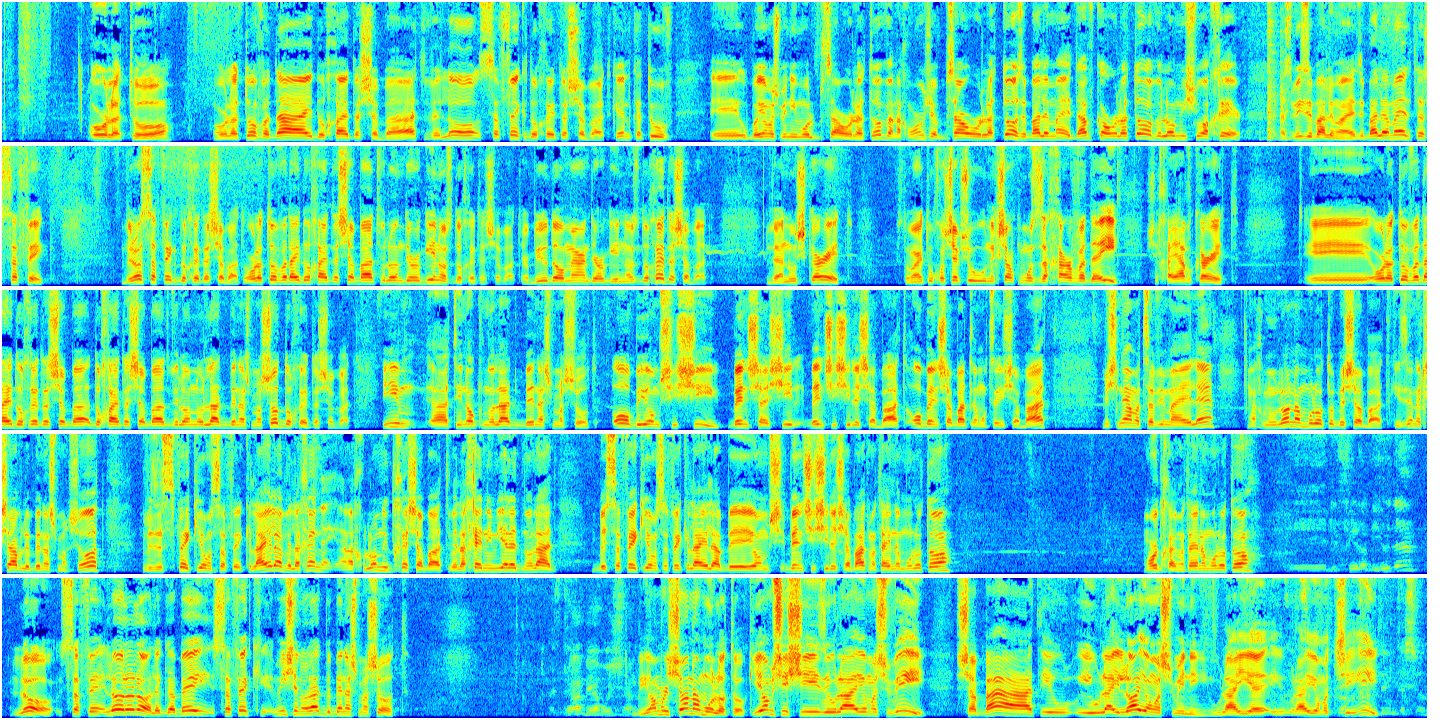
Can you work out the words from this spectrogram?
עורלתו עורלתו ודאי דוחה את השבת ולא ספק דוחה את השבת כן כתוב אה, וביום השמיני מול בשר עורלתו ואנחנו אומרים שבשר עורלתו זה בא למעט דווקא עורלתו ולא מישהו אחר אז מי זה בא למעט? זה בא למעט את הספק ולא ספק דוחה את השבת. עורלתו ודאי דוחה את השבת ולא אנדרוגינוס דוחה את השבת. רבי יהודה אומר אנדרוגינוס דוחה את השבת. ואנוש כרת. זאת אומרת הוא חושב שהוא נחשב כמו זכר ודאי שחייב כרת. אה, עורלתו ודאי דוחה את, השבת, דוחה את השבת ולא נולד בין השמשות דוחה את השבת. אם התינוק נולד בין השמשות או ביום שישי בין, שישי, בין שישי לשבת או בין שבת למוצאי שבת בשני המצבים האלה אנחנו לא נמול אותו בשבת כי זה נחשב לבין השמשות וזה ספק יום ספק לילה ולכן אנחנו לא נדחה שבת ולכן אם ילד נולד בספק יום ספק לילה ביום בין שישי לשבת מתי נמול אותו? מרדכי מתי נמול אותו? אה, לפי רבי יהודה? לא, ספק, לא, לא, לא, לגבי ספק מי שנולד בבין השמשות. ביום ראשון נמול אותו, כי יום שישי זה אולי היום השביעי, שבת היא, היא אולי לא היום השמיני, אולי, אולי היום התשיעי,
